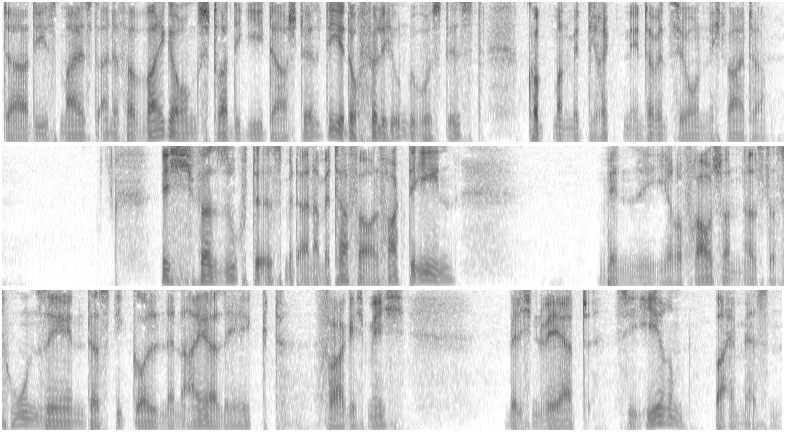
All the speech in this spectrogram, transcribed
Da dies meist eine Verweigerungsstrategie darstellt, die jedoch völlig unbewusst ist, kommt man mit direkten Interventionen nicht weiter. Ich versuchte es mit einer Metapher und fragte ihn, wenn Sie Ihre Frau schon als das Huhn sehen, das die goldenen Eier legt, frage ich mich, welchen Wert Sie ihren beimessen.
